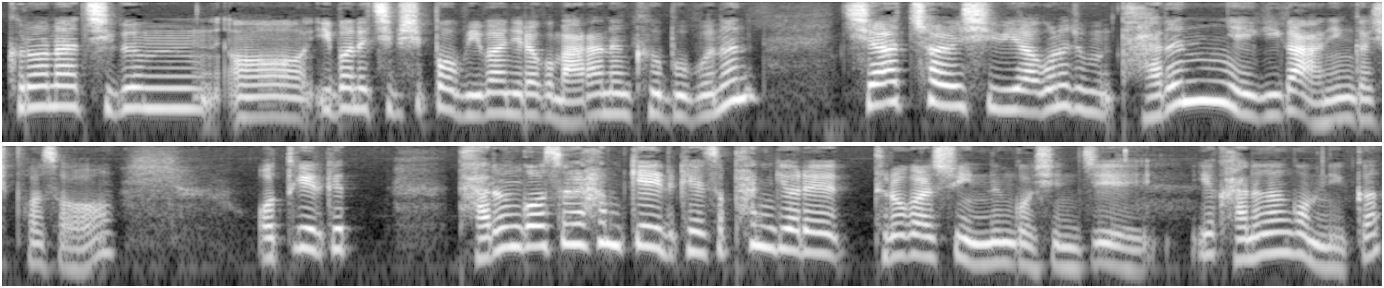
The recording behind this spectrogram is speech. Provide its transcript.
그러나 지금 어 이번에 집시법 위반이라고 말하는 그 부분은 지하철 시위하고는 좀 다른 얘기가 아닌가 싶어서 어떻게 이렇게 다른 것을 함께 이렇게 해서 판결에 들어갈 수 있는 것인지 이게 가능한 겁니까?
